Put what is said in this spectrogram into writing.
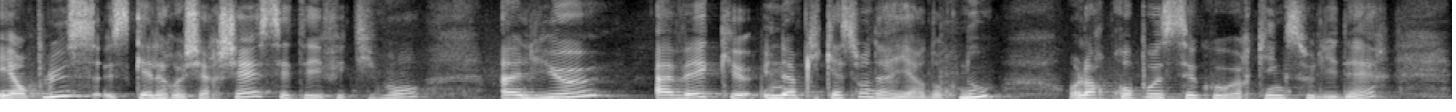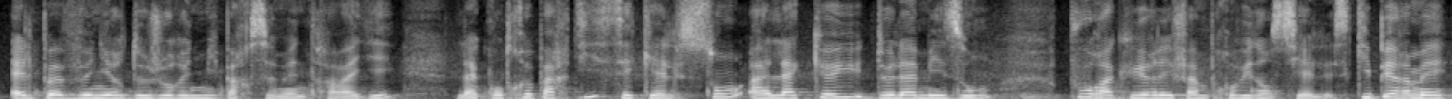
Et en plus, ce qu'elles recherchaient, c'était effectivement un lieu avec une implication derrière. Donc nous, on leur propose ces coworking solidaires. Elles peuvent venir deux jours et demi par semaine travailler. La contrepartie, c'est qu'elles sont à l'accueil de la maison pour accueillir les femmes providentielles. Ce qui permet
